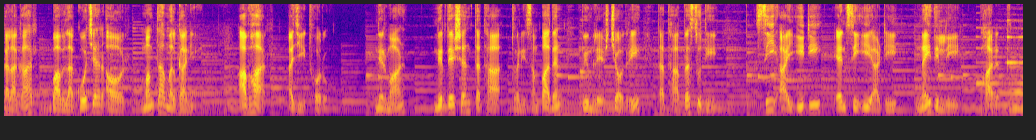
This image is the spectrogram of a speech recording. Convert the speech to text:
कलाकार बाबला कोचर और ममता मलकानी। आभार, अजीत होरो। निर्माण, निर्देशन तथा ध्वनि संपादन विमलेश चौधरी तथा प्रस्तुति C I E T N C E R T Nai Delhi, Bharat.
